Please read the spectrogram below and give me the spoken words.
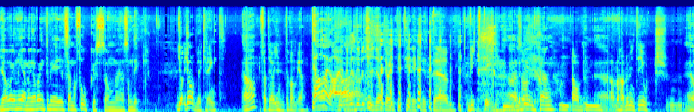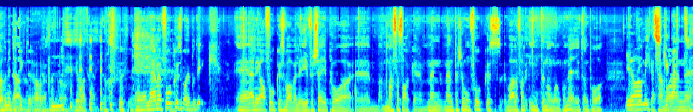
Jag var ju med, men jag var inte med i samma fokus som, eh, som Dick. Jag, jag blev kränkt Ja, för att jag inte var med. Ja, ja, ja. Det, det, betyder att jag inte är tillräckligt eh, viktig. eller Alltså, bildskärm. ja, b- ja, men hade de inte gjort... hade de inte det tyckt det? Ja. Ja, det var ett skämt. eh, nej, men fokus var ju på Dick. Eh, eller ja, fokus var väl i och för sig på eh, massa saker. Men, men personfokus var i alla fall inte någon gång på mig, utan på, på Ja, mitt att han var en, skratt.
